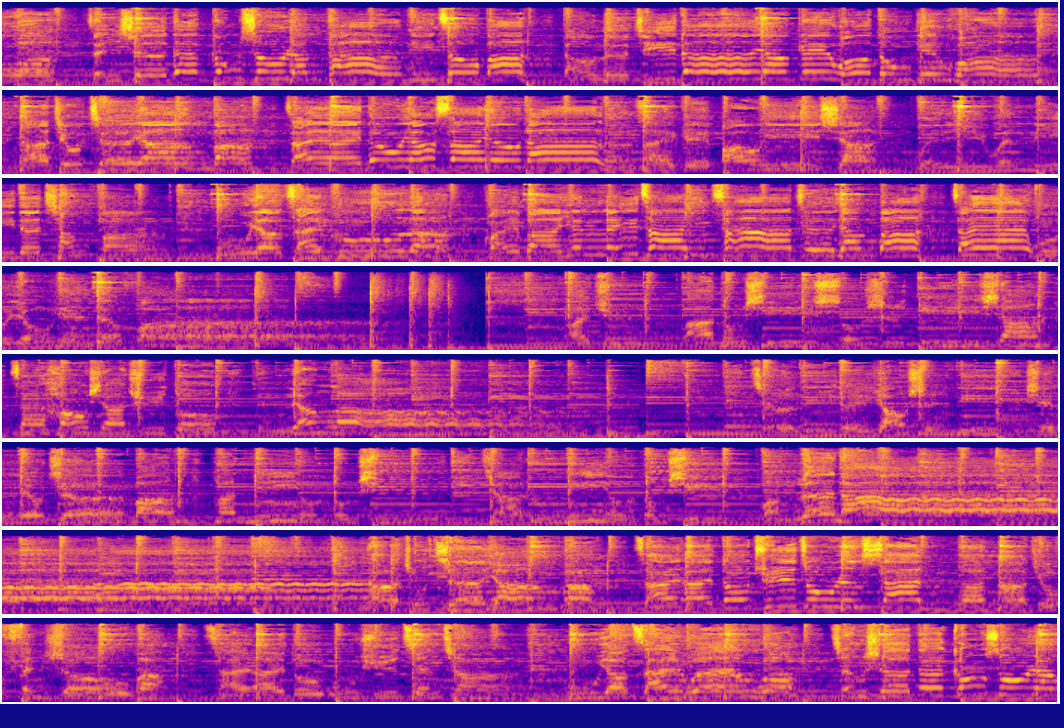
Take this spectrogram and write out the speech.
舍得拱手让他你走吧，到了记得要给我通电话，那就这样吧，再爱都要撒又那了，再给抱一下，吻一吻你的长发，不要再哭下，再耗下去都天亮了。这里的钥匙你先留着吧，怕你有东西。假如你有东西忘了拿，那就这样吧，再爱都曲终人散了，那就分手不要再问我，怎舍得控诉，让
